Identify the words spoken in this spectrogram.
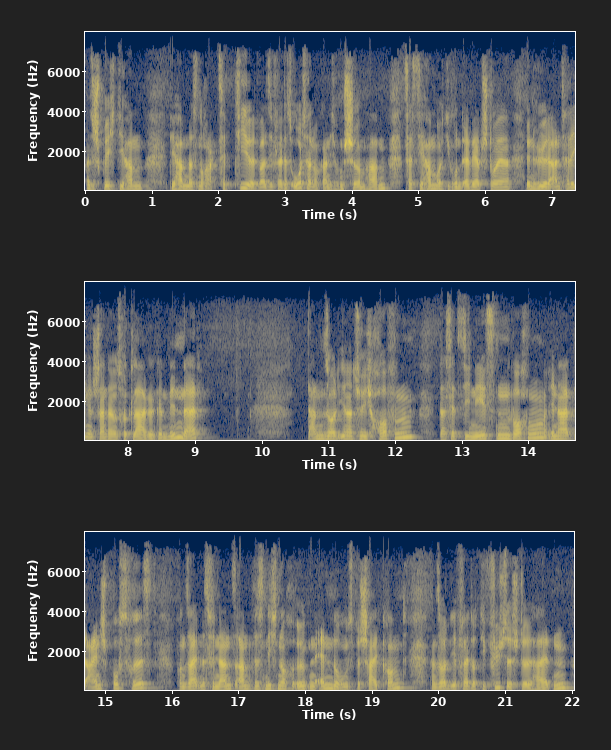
Also sprich, die haben, die haben das noch akzeptiert, weil sie vielleicht das Urteil noch gar nicht auf dem Schirm haben. Das heißt, die haben euch die Grunderwerbsteuer in Höhe der anteiligen Instandhaltungsrücklage gemindert. Dann sollt ihr natürlich hoffen, dass jetzt die nächsten Wochen innerhalb der Einspruchsfrist von Seiten des Finanzamtes nicht noch irgendein Änderungsbescheid kommt. Dann solltet ihr vielleicht auch die Füße stillhalten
